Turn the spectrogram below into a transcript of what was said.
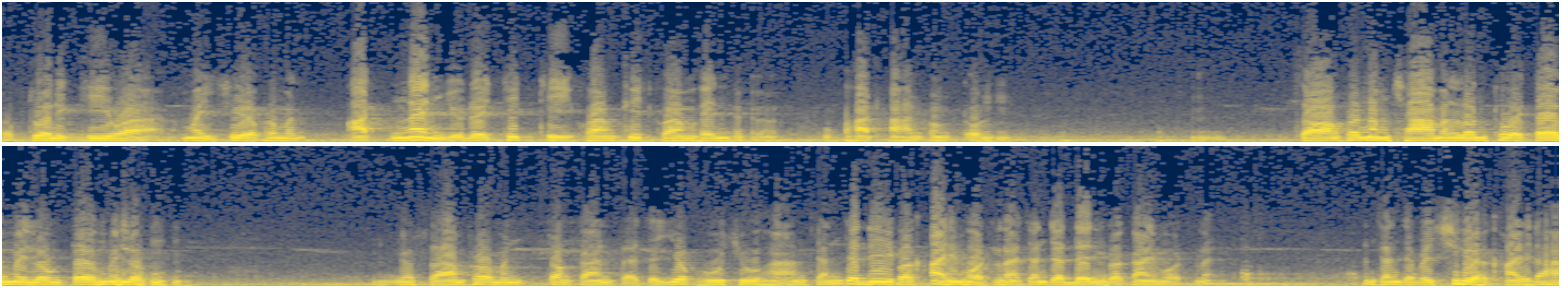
ทบทวนอีกทีว่าไม่เชื่อเพราะมันอัดแน่นอยู่ด้วยทิฏฐิความคิดความเห็นอุปาทานของตนสองเพราะน้ำชามันล้นถ้วยเติมไม่ลงเติมไม่ลงแล้วสามเพราะมันต้องการแต่จะยกหูชูหาง ฉันจะดีกว่าใครหมดนะฉันจะเด่นกว่าใครหมดนะฉันจะไปเชื่อใครได้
